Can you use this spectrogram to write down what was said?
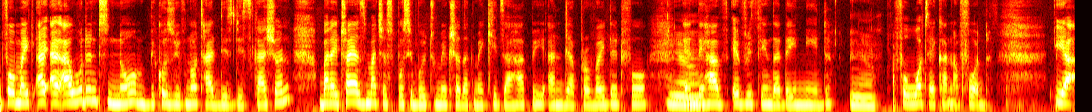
for my I, I i wouldn't know because we've not had this discussion but i try as much as possible to make sure that my kids are happy and they're provided for Yeah. and they have everything that they need yeah. for what i can afford. Yeah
